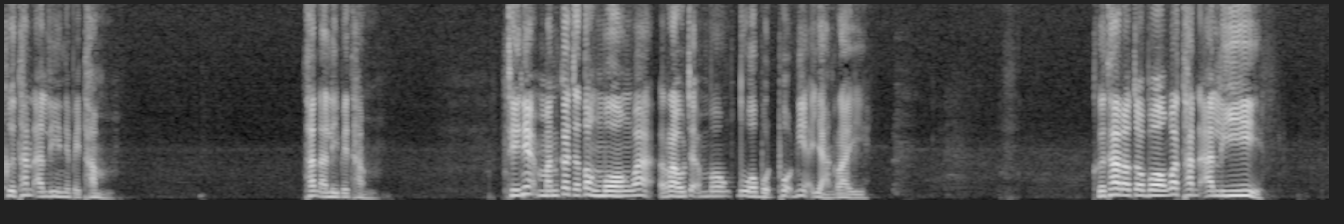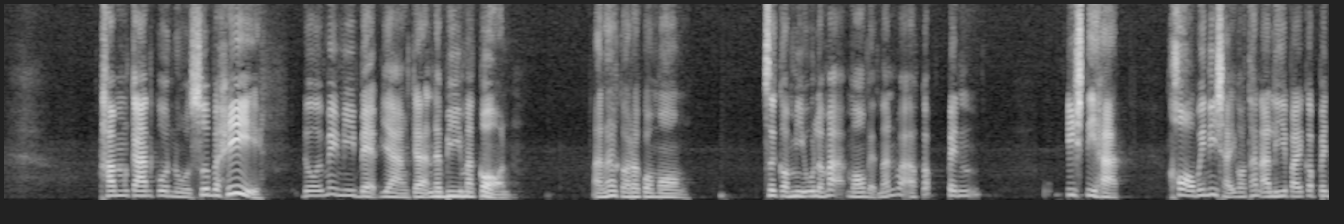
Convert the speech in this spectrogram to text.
คือท่านอาลีเนี่ยไปทำท่านอาลีไปทำทีเนี้ยมันก็จะต้องมองว่าเราจะมองตัวบทพวกนี้อย่างไร คือถ้าเราจะมองว่าท่านอาลีทำการกูนูซุบฮีโดยไม่มีแบบอย่างจากนบีมาก่อน อันนั้นก็เราก็มอง ซึ่งก็มีอุลามะมองแบบนั้นว่าก็เป็นอิสติฮัดข้อวินิจฉัยของท่านอาลีไปก็เป็น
